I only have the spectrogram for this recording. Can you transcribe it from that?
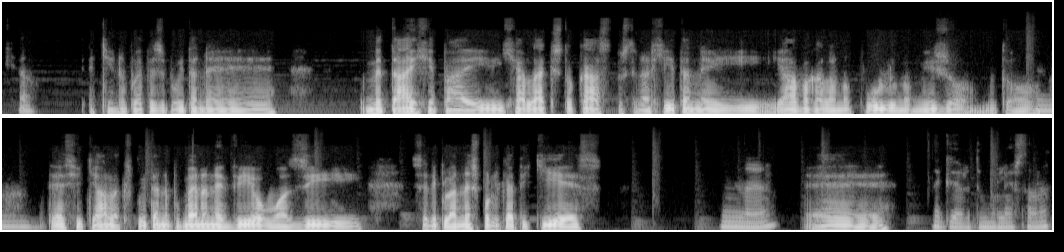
Ποιο; Εκείνο που έπαιζε που ήταν... Μετά είχε πάει, είχε αλλάξει το cast του. Στην αρχή ήταν η Άβα Γαλανοπούλου νομίζω με το Μ, τέτοιο και άλλαξε που ήταν που μένανε δύο μαζί σε διπλανές πολυκατοικίες Ναι, ε, δεν ξέρω τι μου λες τώρα.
